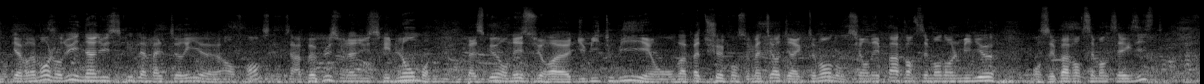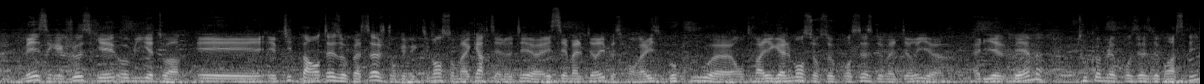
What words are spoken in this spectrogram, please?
Donc il y a vraiment aujourd'hui une industrie de la malterie euh, en France. C'est un peu plus une industrie de l'ombre parce qu'on est sur euh, du B2B et on ne va pas toucher le consommateur directement. Donc si on n'est pas forcément dans le milieu, on ne sait pas forcément que ça existe. Mais c'est quelque chose qui est obligatoire. Et, et petite parenthèse au passage, donc effectivement sur ma carte il y a noté euh, essai malterie parce qu'on réalise beaucoup, euh, on travaille également sur ce process de malterie à l'IFBM, tout comme le process de brasserie.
